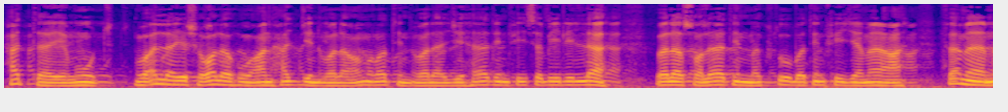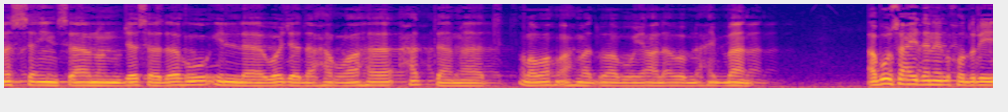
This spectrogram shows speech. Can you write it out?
حتى يموت وألا يشغله عن حج ولا عمرة ولا جهاد في سبيل الله ولا صلاة مكتوبة في جماعة. فما مس إنسان جسده إلا وجد حرها حتى مات. رواه أحمد وأبو يعلى وابن حبان. Abu saidin al hudriy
